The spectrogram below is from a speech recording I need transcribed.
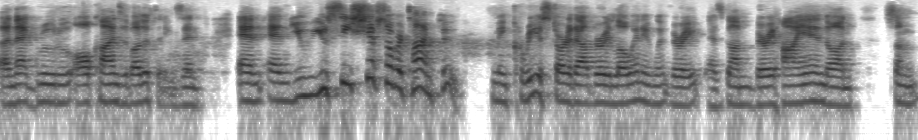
and that grew to all kinds of other things. And and and you you see shifts over time too. I mean, Korea started out very low end and went very has gone very high end on some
